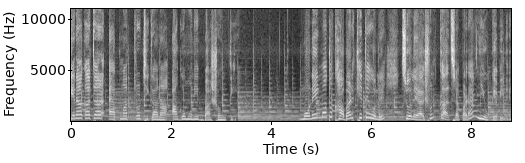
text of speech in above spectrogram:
কেনাকাটার একমাত্র ঠিকানা আগমনী বাসন্তী। মনের মতো খাবার খেতে হলে চলে আসুন কাঁচরাপাড়া নিউ কেবিনে।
